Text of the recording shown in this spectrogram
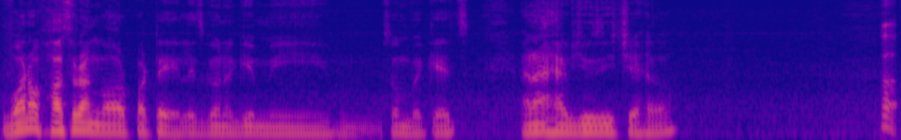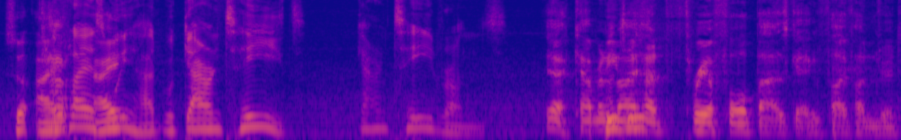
One of Hasrang or Patel is going to give me some wickets. And I have Yuzi Chahal. But So the I- players I- we had were guaranteed, guaranteed runs. Yeah, Cameron and I had three or four batters getting 500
